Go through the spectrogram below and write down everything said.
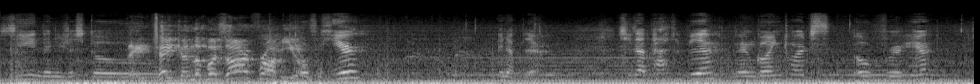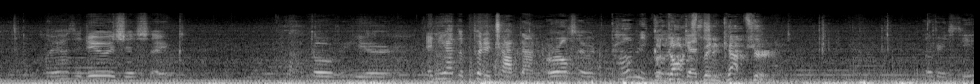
See, and then you just go They've taken the bazaar from you. over here and up there. See that path over there where I'm going towards over here? All you have to do is just like go over here. And you have to put a trap down or else I would probably The come and dock's been you. captured. Okay, see?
